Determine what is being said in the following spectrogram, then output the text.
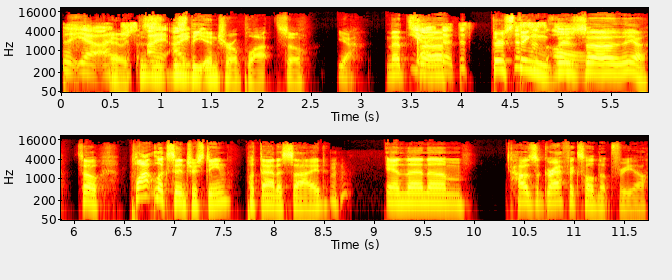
but yeah i Anyway, just this, is, I, this I is the intro plot. So yeah, that's yeah uh, no, this, there's this is things. There's uh, yeah. So plot looks interesting. Put that aside, Mm-hmm. Mhm. and then um, how's the graphics holding up for y'all?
